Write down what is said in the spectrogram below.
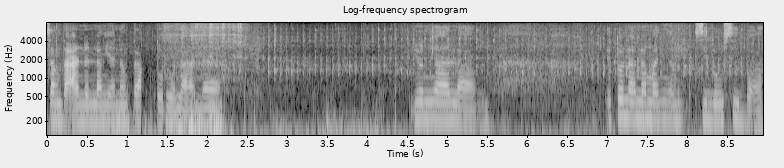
isang daanan lang yan ng traktor, wala na. Yun nga lang, ito na naman yung si Lucy ba,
